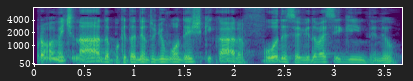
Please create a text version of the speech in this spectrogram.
Provavelmente nada, porque tá dentro de um contexto que, cara, foda-se, a vida vai seguir, entendeu?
